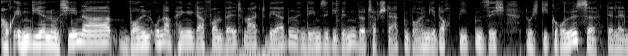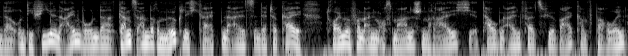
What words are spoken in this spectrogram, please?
Auch Indien und China wollen unabhängiger vom Weltmarkt werden, indem sie die Binnenwirtschaft stärken wollen. Jedoch bieten sich durch die Größe der Länder und die vielen Einwohner ganz andere Möglichkeiten als in der Türkei. Träume von einem osmanischen Reich taugen allenfalls für Wahlkampfparolen,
